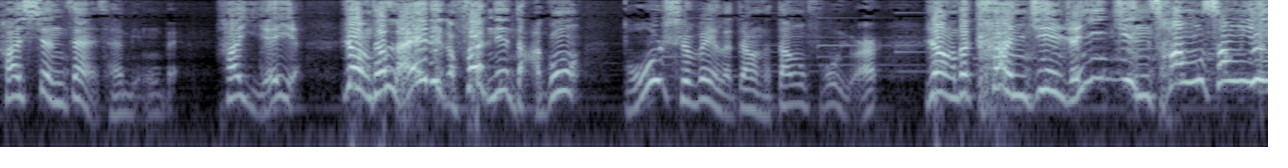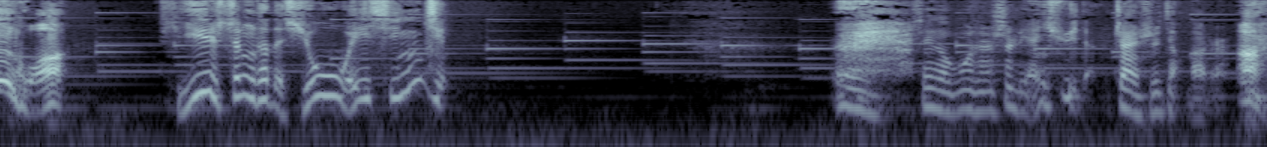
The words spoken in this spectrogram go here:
他现在才明白，他爷爷让他来这个饭店打工，不是为了让他当服务员，让他看尽人尽沧桑因果，提升他的修为心境。哎，这个故事是连续的，暂时讲到这儿啊。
